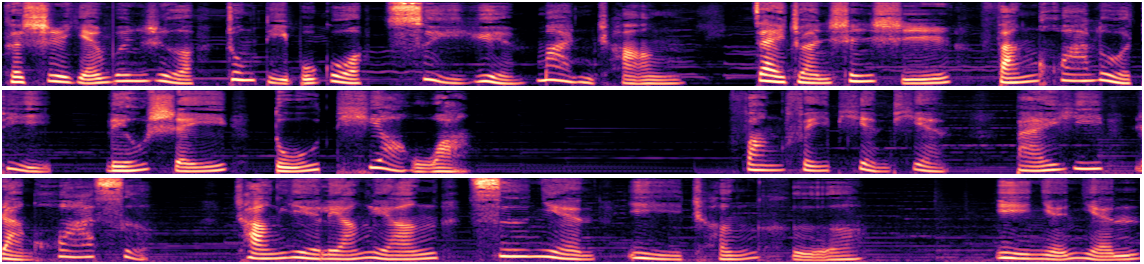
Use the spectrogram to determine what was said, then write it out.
可誓言温热，终抵不过岁月漫长。在转身时，繁花落地，留谁？独眺望，芳菲片片，白衣染花色，长夜凉凉，思念已成河。一年年，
